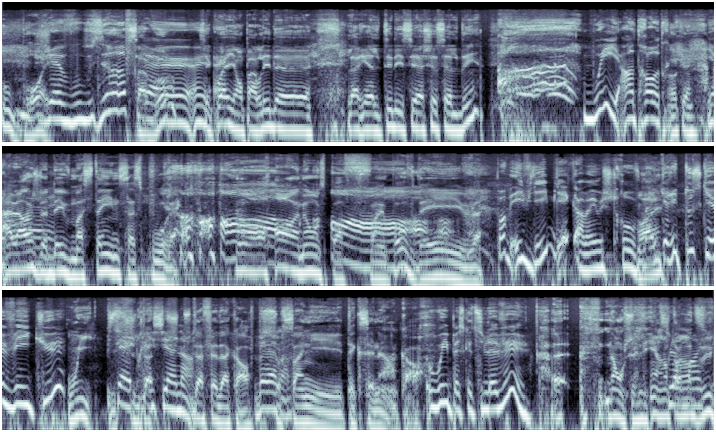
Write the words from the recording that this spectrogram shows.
Oh boy. Je vous offre. Ça va? C'est quoi? Ils ont parlé de la réalité des CHSLD? Oui, entre autres. Ont, À l'âge de euh, Dave Mustaine, ça se pourrait. Oh, non, c'est pas fin. Pauvre Dave. pas- il vieillit bien quand même, je trouve. Ouais. Malgré tout ce qu'il a vécu, Oui. c'est impressionnant. Je suis tout à fait d'accord. Puis sur scène, il est excellent encore. Oui, parce que tu l'as vu. Euh, non, je l'ai entendu.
